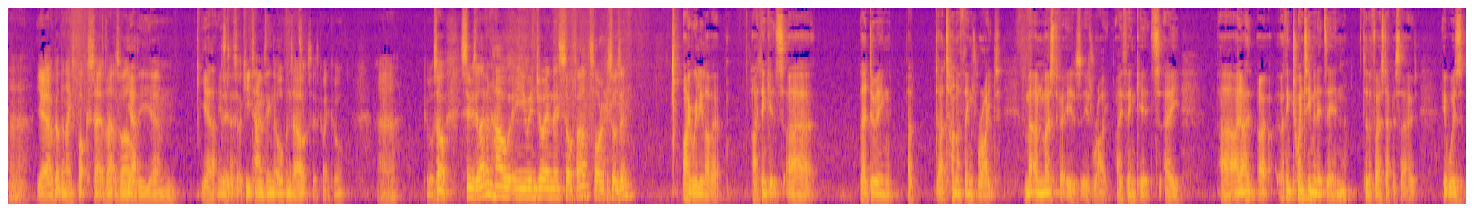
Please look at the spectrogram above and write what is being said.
Uh, yeah, I've got the nice box set of that as well. Yeah. The um, Yeah, that the, needs the to. sort of key time thing that opens out, so it's quite cool. Uh, cool. So, series eleven, how are you enjoying this so far? Four episodes in. I really love it. I think it's uh, they're doing a, a ton of things right, and most of it is is right. I think it's a. Uh, I, I I think twenty minutes in to the first episode, it was,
